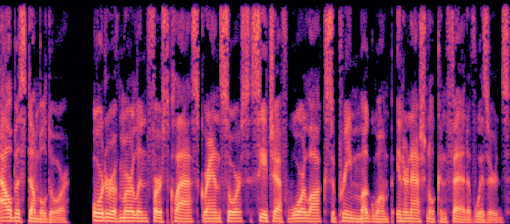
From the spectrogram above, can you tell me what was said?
Albus Dumbledore, Order of Merlin, First Class, Grand Source, CHF Warlock, Supreme Mugwump, International Confed of Wizards.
